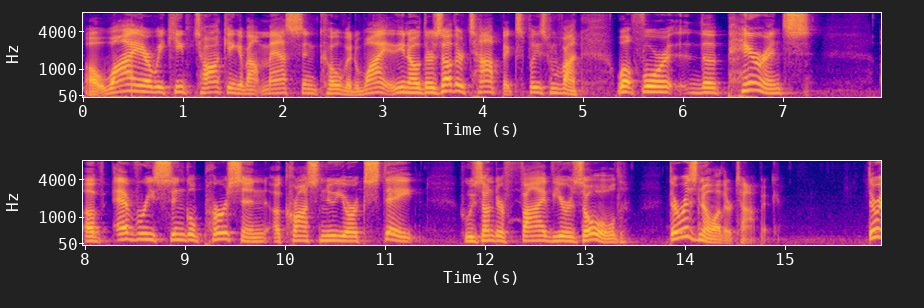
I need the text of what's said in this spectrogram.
Uh, why are we keep talking about masks and COVID? Why, you know, there's other topics. Please move on. Well, for the parents of every single person across New York State who's under five years old, there is no other topic. There,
